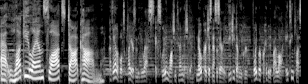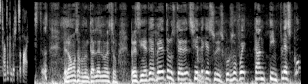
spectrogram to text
at LuckyLandSlots.com. Available to players in the U.S., excluding Washington and Michigan. No purchase necessary. VGW Group. Void prohibited by law. 18 plus. Terms and conditions apply. Pero vamos a preguntarle al nuestro. Presidente Petro, ¿usted siente que su discurso fue cantinflesco?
